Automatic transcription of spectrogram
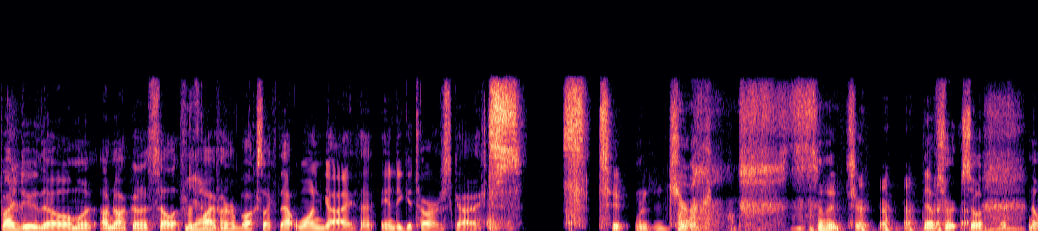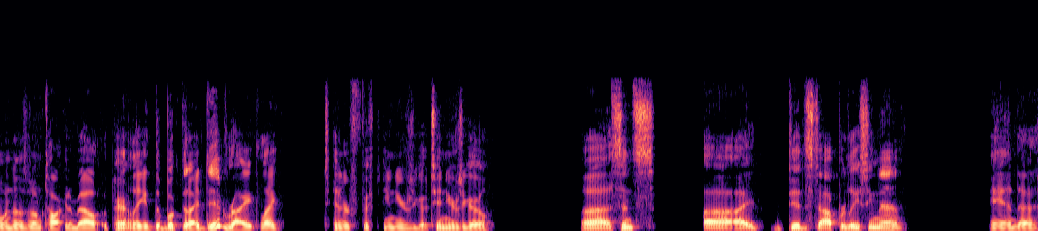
If I do, though, I'm gonna, I'm not going to sell it for Yeah. 500 bucks like that one guy, that indie guitarist guy. What a jerk! What a jerk! Yeah, sure. So if no one knows what I'm talking about. Apparently, the book that I did write like ten or fifteen years ago, ten years ago, uh, since uh, I did stop releasing that, and uh,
